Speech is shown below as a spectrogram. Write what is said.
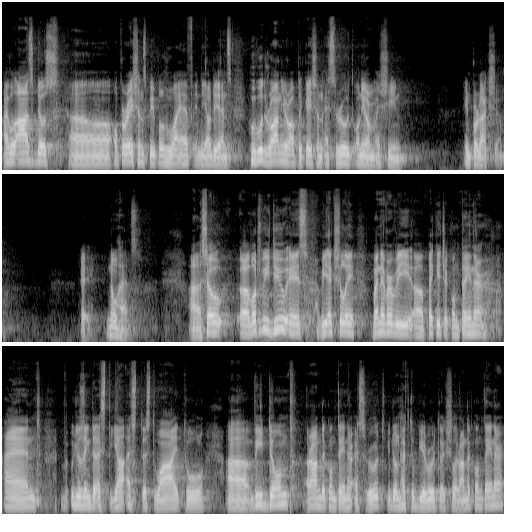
I will ask those uh, operations people who I have in the audience who would run your application as root on your machine in production. Okay, no hands. Uh, so uh, what we do is we actually, whenever we uh, package a container and using the S2I tool, uh, we don't run the container as root. You don't have to be root to actually run the container.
